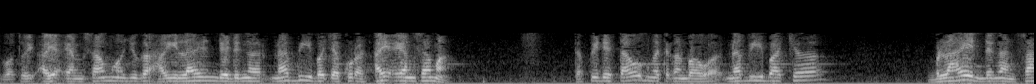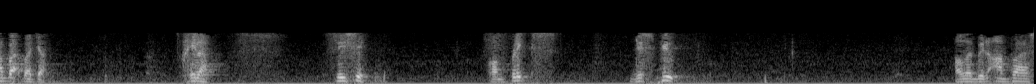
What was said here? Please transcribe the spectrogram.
Waktu ayat yang sama juga hari lain dia dengar Nabi baca Quran. Ayat yang sama tapi dia tahu mengatakan bahawa Nabi baca berlain dengan sahabat baca. Khilaf. Sisih. Kompleks dispute Allah bin Abbas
